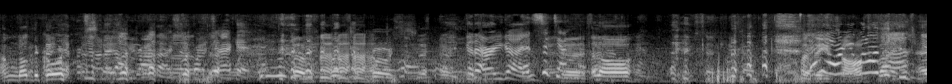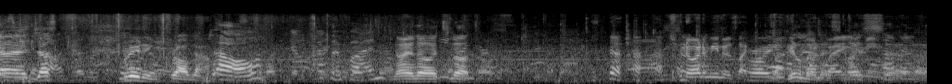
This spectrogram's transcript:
I'm not the coach. jacket. coach. Good, how are you guys? Let's sit down for a second. Hello. I think it's off. Uh, just breathing problem. Oh, that's no fun. I know it's not. You know what I mean? It was like Right. Gilman one way, is nice. Uh, uh.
